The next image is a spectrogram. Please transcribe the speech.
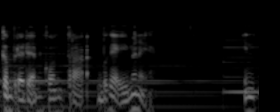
keberadaan kontra kayak gimana ya In,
